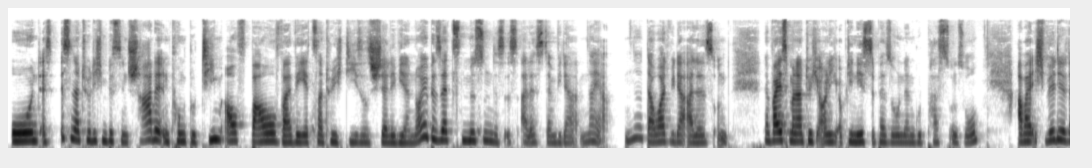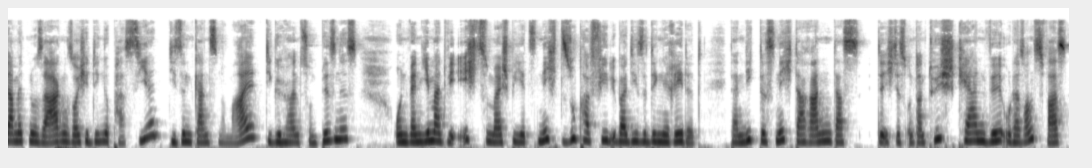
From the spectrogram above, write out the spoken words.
Und es ist natürlich ein bisschen schade in puncto Teamaufbau, weil wir jetzt natürlich diese Stelle wieder neu besetzen müssen. Das ist alles dann wieder, naja, ne, dauert wieder alles und dann weiß man natürlich auch nicht, ob die nächste Person dann gut passt und so. Aber ich will dir damit nur sagen, solche Dinge passieren, die sind ganz normal, die gehören zum Business. Und wenn jemand wie ich zum Beispiel jetzt nicht super viel über diese Dinge redet, dann liegt es nicht daran, dass ich das unter den Tisch kehren will oder sonst was,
